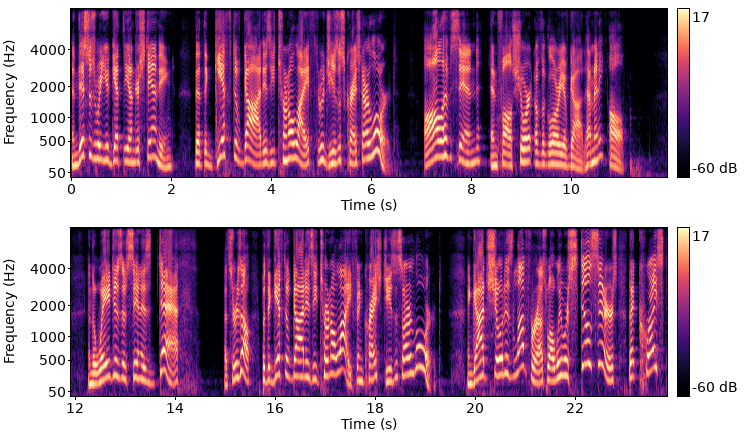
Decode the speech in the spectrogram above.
And this is where you get the understanding that the gift of God is eternal life through Jesus Christ our Lord. All have sinned and fall short of the glory of God. How many? All. And the wages of sin is death. That's the result. But the gift of God is eternal life in Christ Jesus our Lord. And God showed his love for us while we were still sinners that Christ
